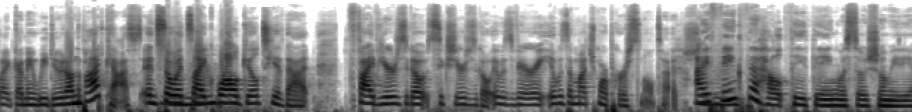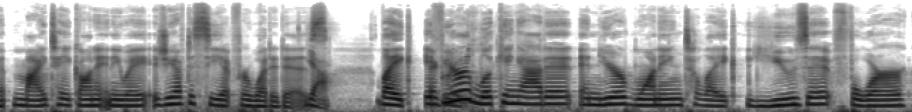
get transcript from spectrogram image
Like I mean, we do it on the podcast. And so it's like mm-hmm. we're all guilty of that. 5 years ago, 6 years ago, it was very it was a much more personal touch. I mm-hmm. think the healthy thing with social media, my take on it anyway, is you have to see it for what it is. Yeah. Like if Agreed. you're looking at it and you're wanting to like use it for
